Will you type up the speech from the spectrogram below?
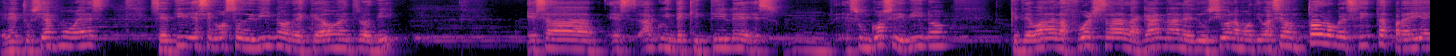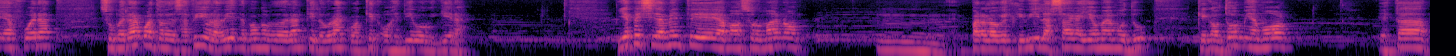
El entusiasmo es sentir ese gozo divino de quedado dentro de ti esa, es algo indescriptible, es, es un gozo divino que te va a dar la fuerza, la gana, la ilusión, la motivación, todo lo que necesitas para ir allá afuera, superar cuantos desafíos la vida te ponga por delante y lograr cualquier objetivo que quieras. Y es precisamente, amados hermanos, mm, para lo que escribí la saga Yo me amo tú, que con todo mi amor está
